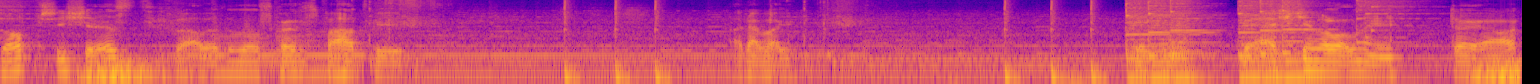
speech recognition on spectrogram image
Co? 3-6? Právě to bylo skoro zpátky. A dávaj. Pěkně. To je ještě melouny. To je jak?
